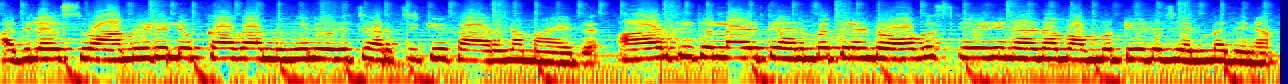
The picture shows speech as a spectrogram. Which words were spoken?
അതിലെ സ്വാമിയുടെ ലുക്കാകാം ഇങ്ങനെ ഒരു ചർച്ചയ്ക്ക് കാരണമായത്. ആയിരത്തി തൊള്ളായിരത്തി അൻപത്തിരണ്ട് ഓഗസ്റ്റ് ഏഴിനാണ് മമ്മൂട്ടിയുടെ ജന്മദിനം.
